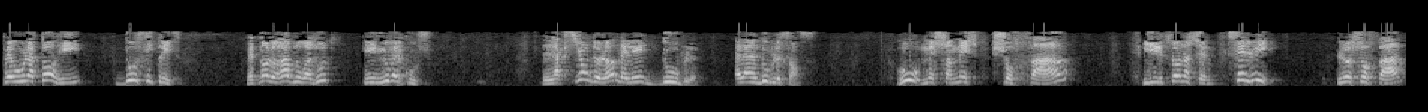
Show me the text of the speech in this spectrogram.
Peulatohi doucitrit. Maintenant, le Rav nous rajoute une nouvelle couche l'action de l'homme, elle est double. Elle a un double sens. Ou meshamesh shofar, l'irson Hashem. C'est lui, le shofar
